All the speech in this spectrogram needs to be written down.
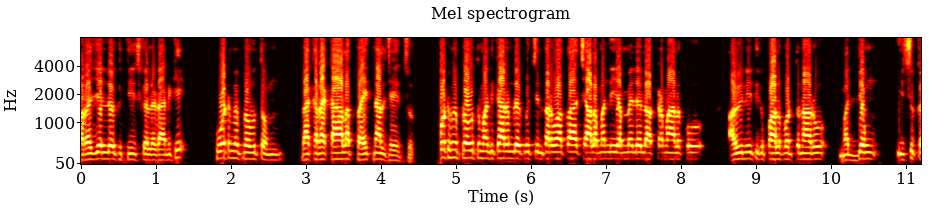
ప్రజల్లోకి తీసుకెళ్ళడానికి కూటమి ప్రభుత్వం రకరకాల ప్రయత్నాలు చేయొచ్చు. కూటమి ప్రభుత్వం అధికారంలోకి వచ్చిన తర్వాత చాలామంది ఎమ్మెల్యేలు అక్రమాలకు అవినీతికి పాల్పడుతున్నారు మద్యం ఇసుక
